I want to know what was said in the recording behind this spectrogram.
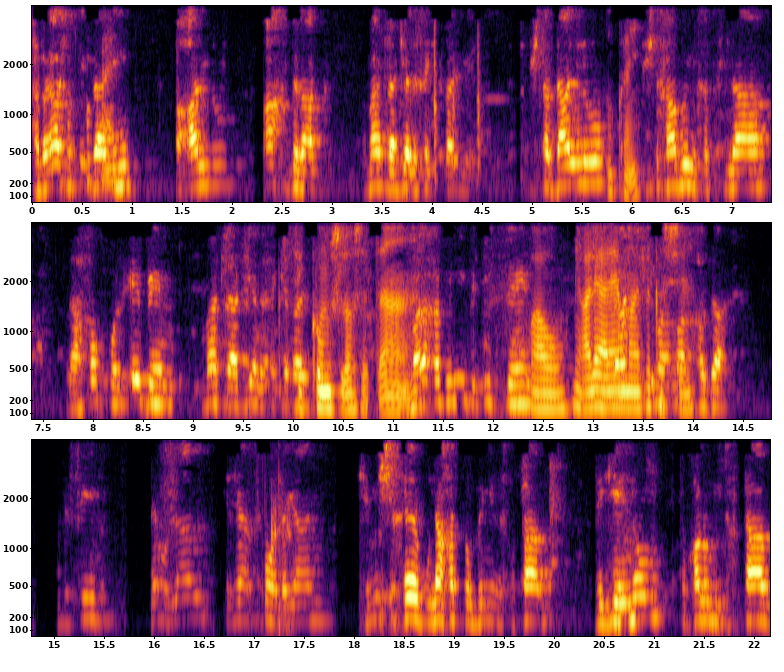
חברה שוטים אוקיי. ואני פעלנו אך ורק על מנת להגיע לחקר האמת. השתדלנו, אוקיי. השתחררנו מלכתחילה להפוך כל אבן על מנת להגיע לחקר האמת. סיכום שלושת ה... במהלך הדיונים בתיק זה, וואו, נראה לי עליהם מה זה קשה. לפיו לעולם יראה עצמו הדיין כמי שחרב מונחת לו בין ירחותיו, וגיהנום תאכל לו מתחתיו,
